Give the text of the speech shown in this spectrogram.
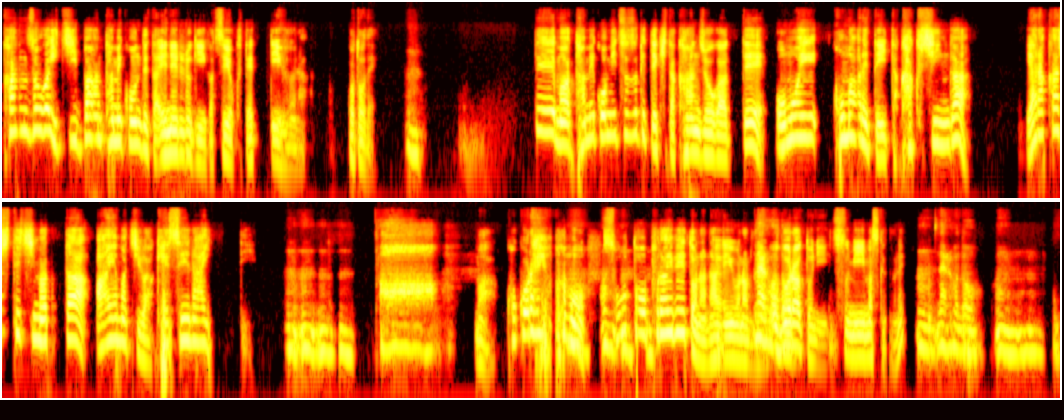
肝臓が一番溜め込んでたエネルギーが強くてっていうふうなことで。うん。で、まあ、溜め込み続けてきた感情があって、思い込まれていた確信が、やらかしてしまった過ちは消せない。うんうんうんうん。ああ。まあ、ここら辺はもう相当プライベートな内容なので、オブラートに積みますけどね。うん、なるほど。うんうん。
